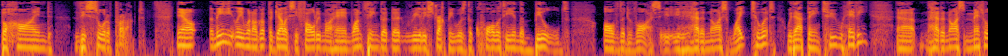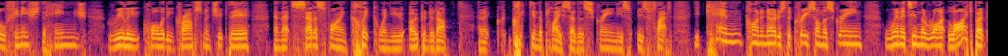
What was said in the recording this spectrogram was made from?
behind this sort of product. Now, immediately when I got the Galaxy Fold in my hand, one thing that, that really struck me was the quality and the build of the device. It, had a nice weight to it without being too heavy. Uh, had a nice metal finish. The hinge, really quality craftsmanship there, and that satisfying click when you opened it up and it clicked into place so the screen is, is flat. You can kind of notice the crease on the screen when it's in the right light, but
